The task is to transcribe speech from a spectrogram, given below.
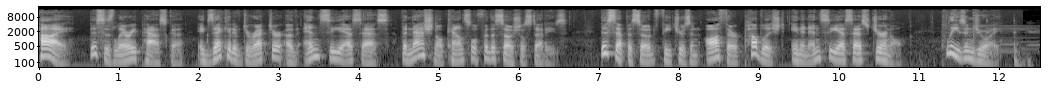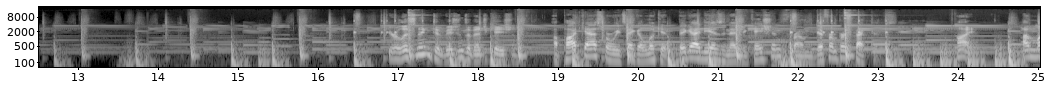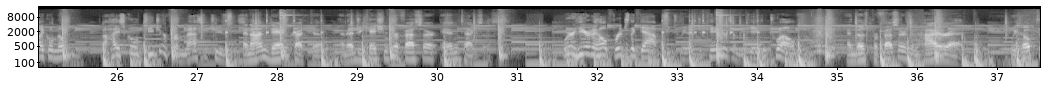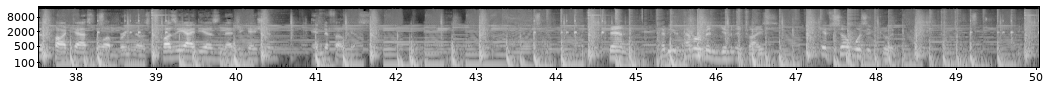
Hi, this is Larry Paska, Executive Director of NCSS, the National Council for the Social Studies. This episode features an author published in an NCSS journal. Please enjoy. You're listening to Visions of Education. a podcast where we take a look at big ideas in education from different perspectives. Hi, I'm Michael Milton, a high school teacher from Massachusetts. And I'm Dan Krutka, an education professor in Texas. We're here to help bridge the gap between educators in the K 12. And those professors in higher ed. We hope this podcast will help bring those fuzzy ideas in education into focus. Dan, have you ever been given advice? If so, was it good?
